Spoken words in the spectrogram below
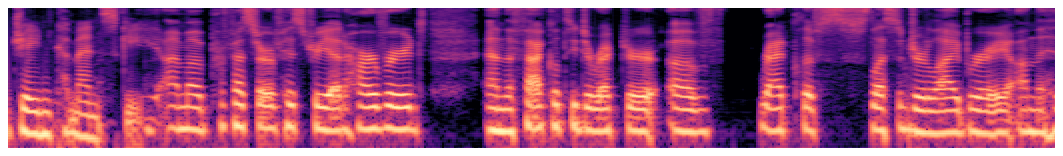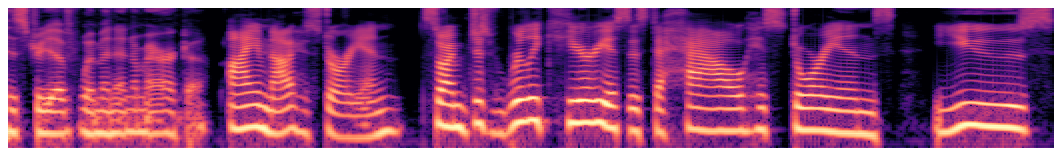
Jane Kamensky. I'm a professor of history at Harvard and the faculty director of Radcliffe's Schlesinger Library on the history of women in America. I am not a historian, so I'm just really curious as to how historians use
